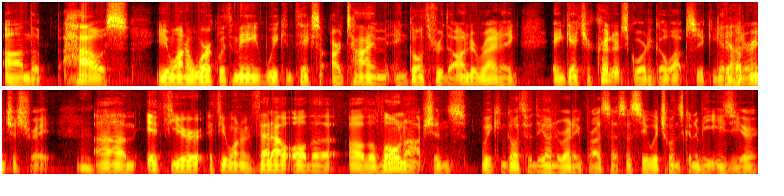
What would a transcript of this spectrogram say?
on the house, you want to work with me. We can take our time and go through the underwriting and get your credit score to go up so you can get Yep. a better interest rate. Um, if you're if you want to vet out all the all the loan options, we can go through the underwriting process to see which one's going to be easier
